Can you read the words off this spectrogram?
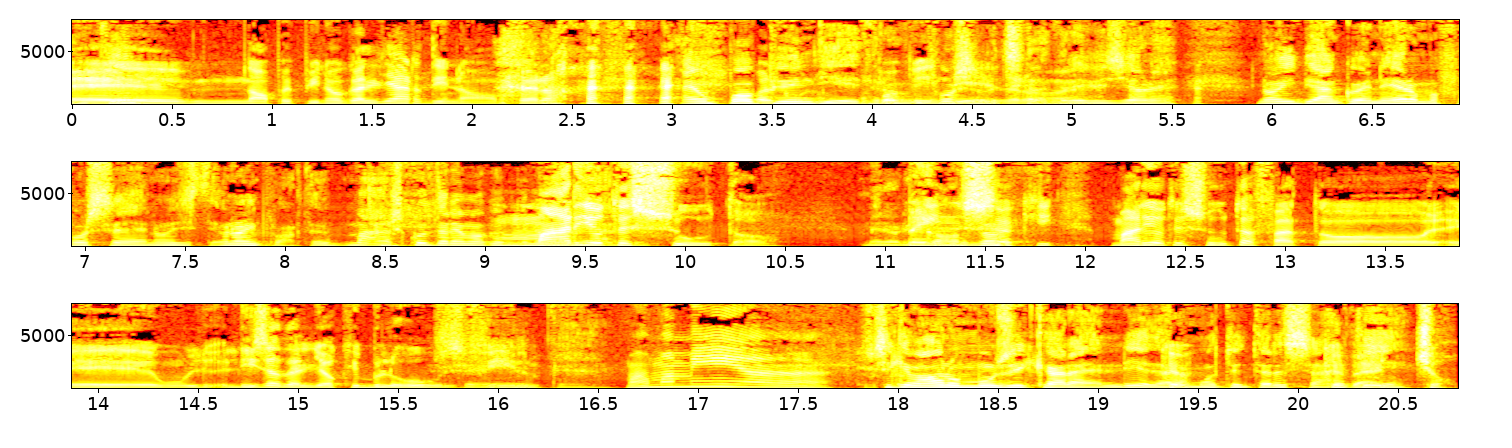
eh, eh, no, Peppino Gagliardi no, però È un po' più indietro, po' più forse indietro, c'è la eh. televisione non in bianco e nero, ma forse non esiste, non importa, ma ascolteremo anche Mario. Tessuto. Me lo Pensa ricordo. chi Mario Tessuto ha fatto eh, un- Lisa dagli occhi blu, il Sì, film. sì. Mamma mia! Si chiamavano Musicarelli ed Che- erano molto interessanti. Che vecchio,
